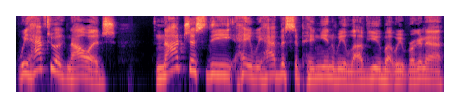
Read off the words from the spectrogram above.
we have to acknowledge not just the hey we have this opinion we love you but we, we're gonna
